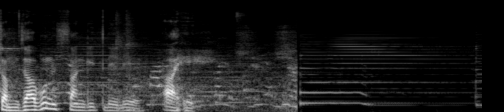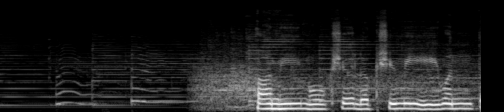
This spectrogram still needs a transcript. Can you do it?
समजावून सांगितलेले आहे. आम्ही मोक्ष लक्ष्मीवंत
